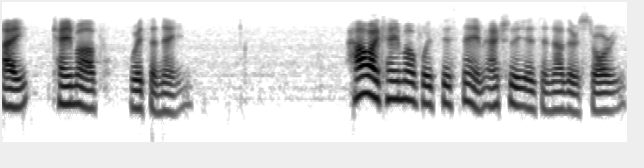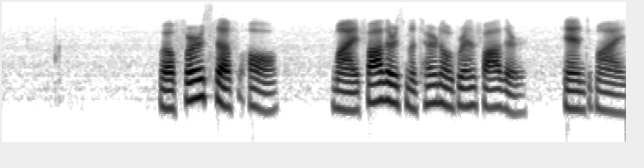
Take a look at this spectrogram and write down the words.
I came up with the name. How I came up with this name actually is another story. Well, first of all, my father's maternal grandfather and my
